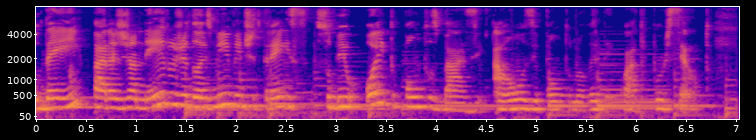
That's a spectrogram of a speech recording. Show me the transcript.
O DI para janeiro de 2023 subiu 8 pontos base a 11,94%.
